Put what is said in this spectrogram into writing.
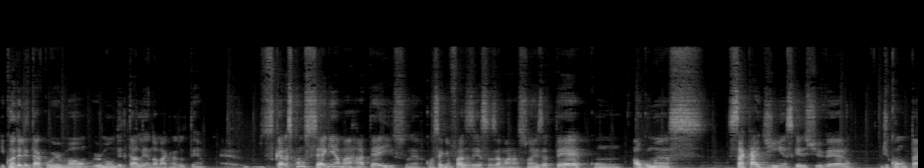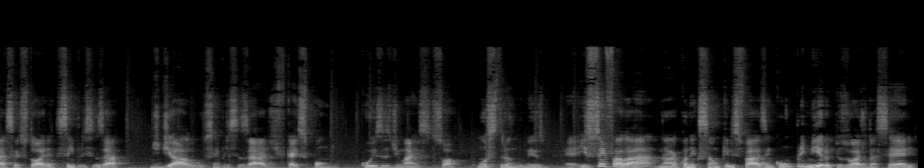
E quando ele tá com o irmão, o irmão dele tá lendo a máquina do tempo. É, os caras conseguem amarrar até isso, né? Conseguem fazer essas amarrações até com algumas sacadinhas que eles tiveram de contar essa história sem precisar de diálogo, sem precisar de ficar expondo coisas demais, só mostrando mesmo. É, isso sem falar na conexão que eles fazem com o primeiro episódio da série,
